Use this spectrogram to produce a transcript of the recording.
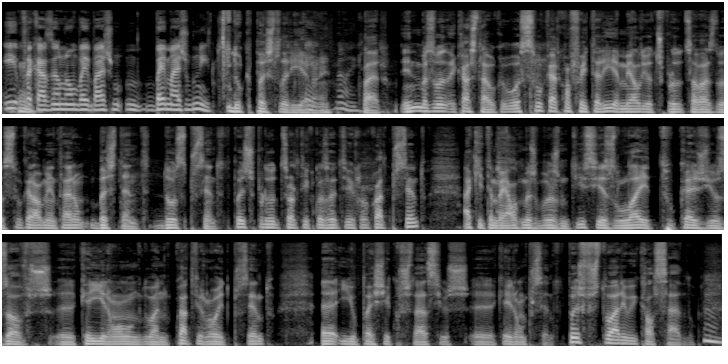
E por acaso é um nome bem mais, bem mais bonito. Do que pastelaria, é, não, é? não, é? Claro. Mas cá está, o açúcar, confeitaria, mel e outros produtos à base do açúcar aumentaram bastante, 12%. Depois os produtos hortícolas, 8,4%. Há aqui também algumas boas notícias. O leite, o queijo e os ovos eh, caíram ao longo do ano 4,8% eh, e o peixe e crustáceos eh, caíram 1%. Depois vestuário e calçado. Hum.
